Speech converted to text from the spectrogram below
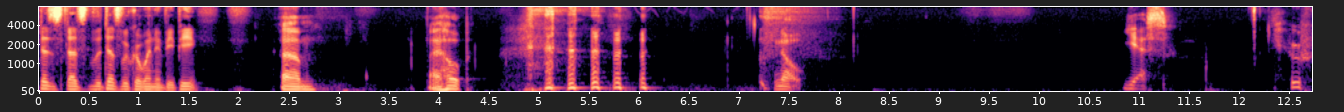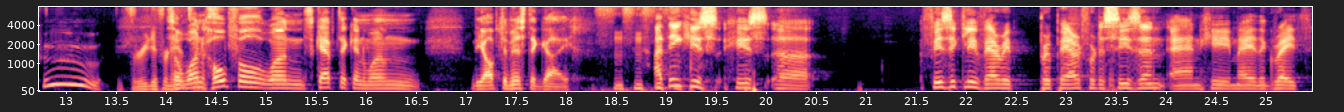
Yeah. Does does does Luka win MVP? Um, I hope. No. Yes. Woo-hoo. Three different. So answers. one hopeful, one skeptic, and one the optimistic guy. I think he's he's uh, physically very prepared for the season, and he made a great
